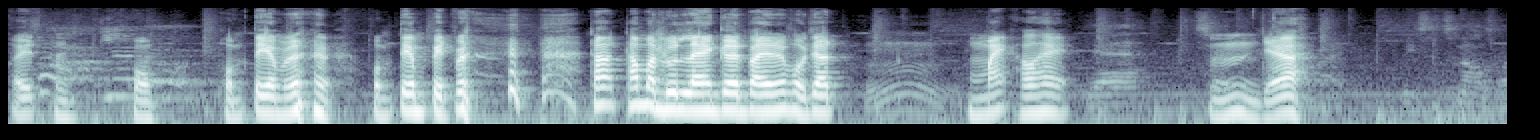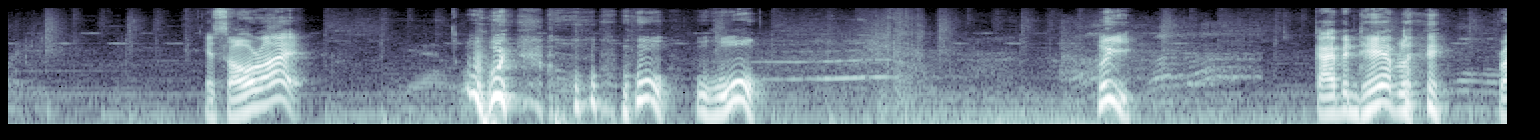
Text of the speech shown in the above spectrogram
เฮ้ยผมผมเตรียมเลย ผมเตรียมปิดไปถ้าถ้ามันรุนแรงเกินไปนะผมจะแม็กเขาให้ อืม yeah it's alright อุ้ยโอ้โหโอ้โห ฮ้ย กลายเป็นเทพเลยไร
